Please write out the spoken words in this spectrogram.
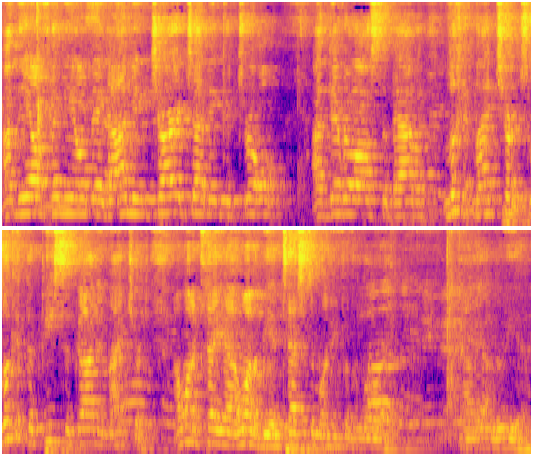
I'm the Alpha and the Omega. I'm in charge. I'm in control. I've never lost a battle. Look at my church. Look at the peace of God in my church. I want to tell you, I want to be a testimony for the Lord. Hallelujah.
